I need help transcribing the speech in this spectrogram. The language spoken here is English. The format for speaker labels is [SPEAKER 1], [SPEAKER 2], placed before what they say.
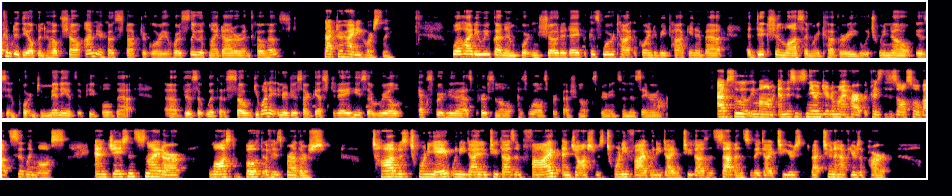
[SPEAKER 1] Welcome to the Open to Hope Show. I'm your host, Dr. Gloria Horsley, with my daughter and co host,
[SPEAKER 2] Dr. Heidi Horsley.
[SPEAKER 1] Well, Heidi, we've got an important show today because we're ta- going to be talking about addiction, loss, and recovery, which we know is important to many of the people that uh, visit with us. So, do you want to introduce our guest today? He's a real expert who has personal as well as professional experience in this area.
[SPEAKER 3] Absolutely, Mom. And this is near and dear to my heart because this is also about sibling loss. And Jason Snyder lost both of his brothers. Todd was 28 when he died in 2005, and Josh was 25 when he died in 2007. So they died two years, about two and a half years apart.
